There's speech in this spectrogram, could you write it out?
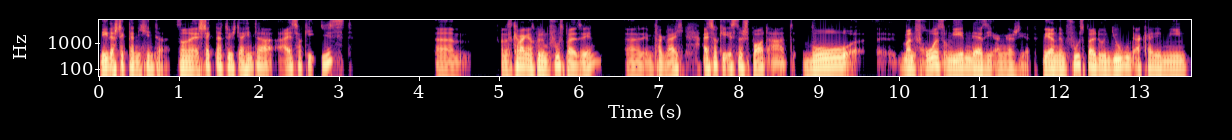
Nee, das steckt da nicht hinter, sondern es steckt natürlich dahinter, Eishockey ist, ähm, und das kann man ganz gut im Fußball sehen, äh, im Vergleich. Eishockey ist eine Sportart, wo äh, man froh ist um jeden, der sich engagiert. Während im Fußball du in Jugendakademien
